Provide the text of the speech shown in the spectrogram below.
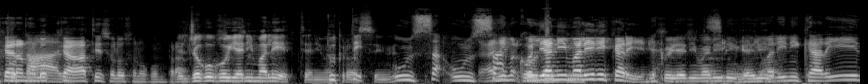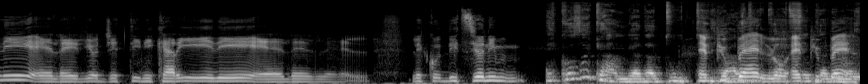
che erano totale. loccati se lo sono comprati Il gioco con gli animaletti, Animal Tutti, Crossing. un, sa- un sacco Anima- con gli di- animalini carini Con gli animalini Sì, gli carini. animalini carini e le- gli oggettini carini e le, le- le condizioni E cosa cambia da tutti? È più bello, è più bello,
